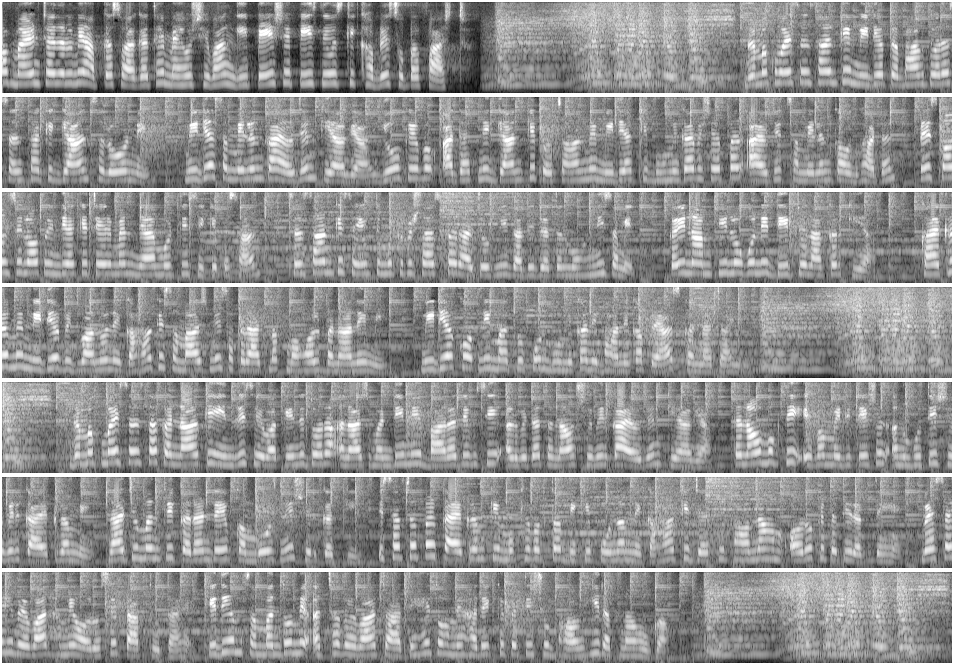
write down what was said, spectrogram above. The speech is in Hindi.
ऑफ़ माइंड चैनल में आपका स्वागत है। मैं हूँ शिवांगी। पेश है पीस न्यूज़ की खबरें सुपरफास्ट। ब्रह्म कुमारी संस्थान के मीडिया प्रभाग द्वारा संस्था के ज्ञान सरोवर में मीडिया सम्मेलन का आयोजन किया गया। योग एवं आध्यात्मिक ज्ञान के प्रोत्साहन में मीडिया की भूमिका विषय पर आयोजित सम्मेलन का उद्घाटन प्रेस काउंसिल ऑफ़ इंडिया के चेयरमैन न्यायमूर्ति सी के प्रसाद, संस्थान के संयुक्त मुख्य प्रशासक राजोगनी दादी रतन मोहिनी समेत कई नामचीन लोगों ने दीप जलाकर किया। कार्यक्रम में मीडिया विद्वानों ने कहा कि समाज में सकारात्मक माहौल बनाने में मीडिया को अपनी महत्वपूर्ण भूमिका निभाने का प्रयास करना चाहिए। ब्रह्मकुमारी संस्था करनाल के इंद्री सेवा केंद्र द्वारा अनाज मंडी में 12 दिवसीय अलविदा तनाव शिविर का आयोजन किया गया। तनाव मुक्ति एवं मेडिटेशन अनुभूति शिविर कार्यक्रम में राज्य मंत्री करण देव कम्बोज ने शिरकत की। इस अवसर पर कार्यक्रम के मुख्य वक्ता बीके पूनम ने कहा कि जैसी भावना हम औरों के प्रति रखते हैं, वैसा ही व्यवहार हमें औरों से प्राप्त होता है। यदि हम संबंधों में अच्छा व्यवहार चाहते हैं तो हमें हर एक के प्रति शुभ भाव ही रखना होगा।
